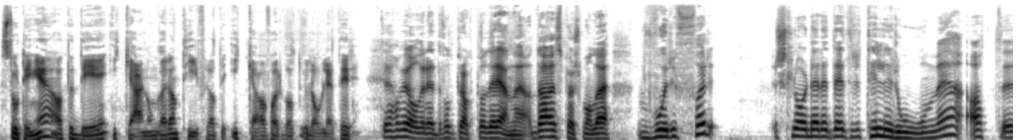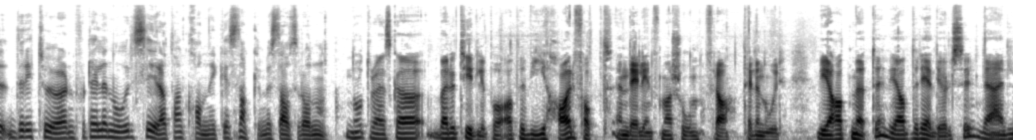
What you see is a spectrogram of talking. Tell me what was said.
Stortinget, at det ikke er noen garanti for at det ikke har foregått ulovligheter. Det har vi allerede fått brakt på det rene. Da er spørsmålet hvorfor slår dere dere til ro med at eh, direktøren for Telenor sier at han kan ikke snakke med statsråden? Nå tror jeg jeg skal være tydelig på at vi har fått en del informasjon fra Telenor. Vi har hatt møte, vi har hatt redegjørelser. Det er,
